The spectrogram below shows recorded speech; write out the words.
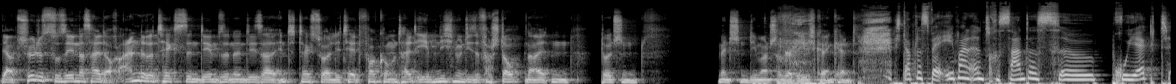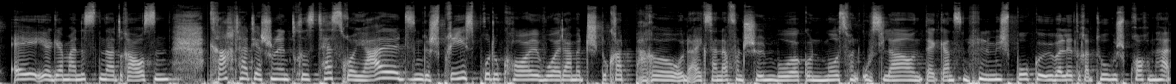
ja, schön ist zu sehen, dass halt auch andere Texte in dem Sinne dieser Intertextualität vorkommen und halt eben nicht nur diese verstaubten alten deutschen Menschen, die man schon seit Ewigkeiten kennt. Ich glaube, das wäre eh mal ein interessantes äh, Projekt. Ey, ihr Germanisten da draußen. Kracht hat ja schon in Tristesse Royal, diesem Gesprächsprotokoll, wo er da mit Stuckrad Barre und Alexander von Schönburg und Moos von Uslar und der ganzen Mischpoke über Literatur gesprochen hat,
